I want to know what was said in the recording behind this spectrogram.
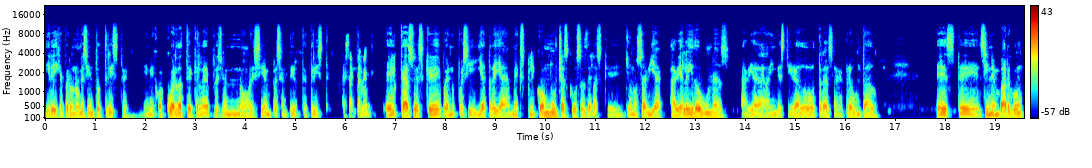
y le dije, pero no me siento triste. Y me dijo, acuérdate que la depresión no es siempre sentirte triste. Exactamente. El caso es que, bueno, pues sí, ya traía, me explicó muchas cosas de las que yo no sabía. Había leído unas, había investigado otras, había preguntado, este, sin embargo,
